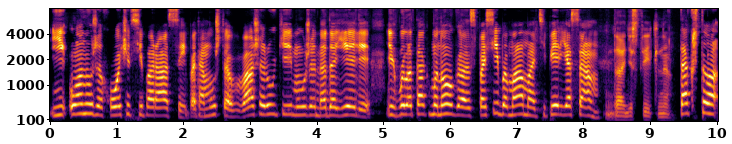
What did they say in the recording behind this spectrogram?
и он уже хочет сепарации, потому что ваши руки ему уже надоели. Их было так много. Спасибо, мама, теперь я сам. Да, действительно. Так что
